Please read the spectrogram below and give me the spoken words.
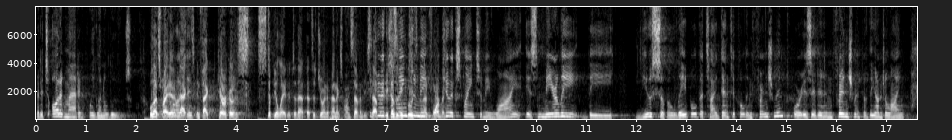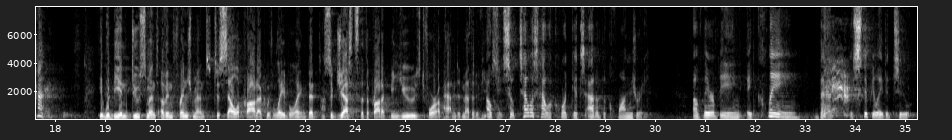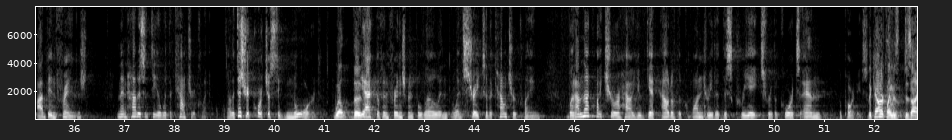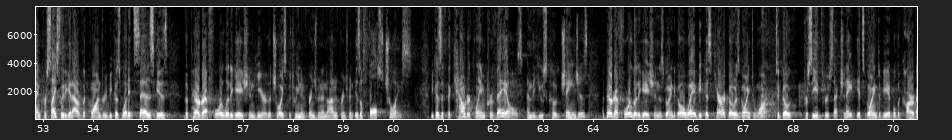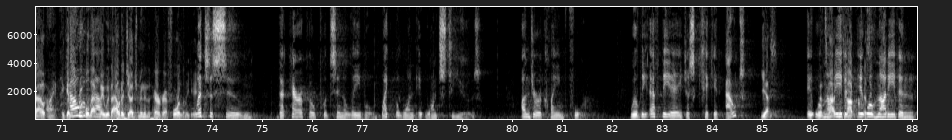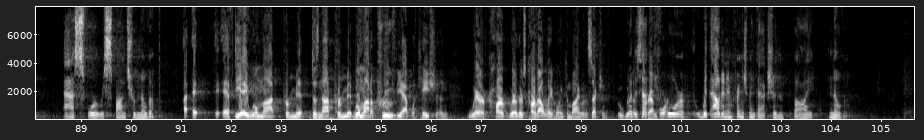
that it's automatically going to lose. Well, that's right. In fact, in fact, Caraco has stipulated to that. That's a Joint Appendix 177 because it includes the metformin. Could you explain to me why is merely the use of a label that's identical infringement, or is it an infringement of the underlying patent? It would be inducement of infringement to sell a product with labeling that suggests that the product be used for a patented method of use. Okay, so tell us how a court gets out of the quandary of there being a claim that is stipulated to, I've infringed, and then how does it deal with the counterclaim? Now, the district court just ignored well, the, the act of infringement below and went straight to the counterclaim. But I'm not quite sure how you get out of the quandary that this creates for the courts and the parties. The counterclaim is designed precisely to get out of the quandary because what it says is the paragraph 4 litigation here, the choice between infringement and non infringement, is a false choice. Because if the counterclaim prevails and the use code changes, the paragraph 4 litigation is going to go away because Caraco is going to want to go proceed through Section 8. It's going to be able to carve out right. and get How approval that way without a judgment in the paragraph 4 litigation. Let's assume that Caraco puts in a label like the one it wants to use under a claim for, will the FDA just kick it out? Yes. It will That's not, not- even not it will not even ask for a response from Novo? Uh, FDA will not permit, does not permit, will not approve the application where car, where there's carve-out labeling combined with a section, with But a is that paragraph four. before, without an infringement action by Novo?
